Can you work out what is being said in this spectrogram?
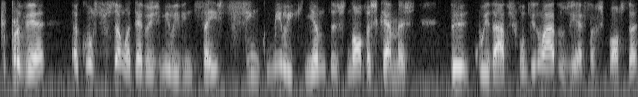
que prevê a construção até 2026 de 5.500 novas camas de cuidados continuados. E essa resposta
